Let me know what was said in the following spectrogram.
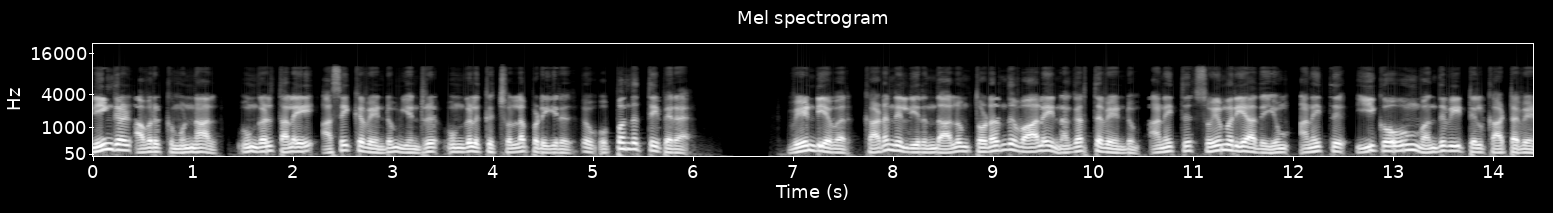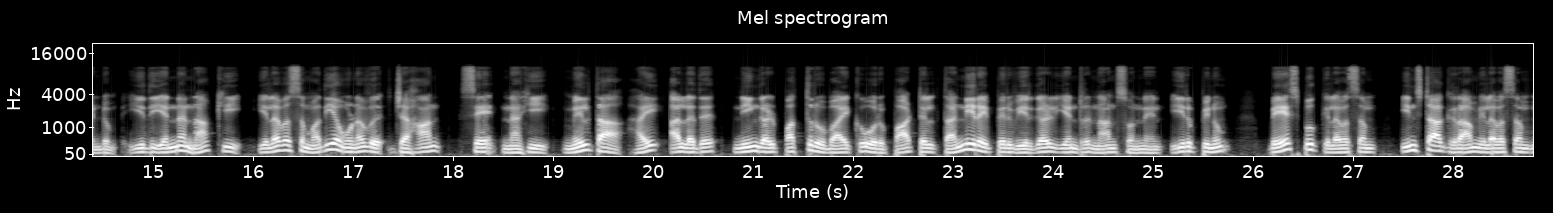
நீங்கள் அவருக்கு முன்னால் உங்கள் தலையை அசைக்க வேண்டும் என்று உங்களுக்குச் சொல்லப்படுகிறது. ஒப்பந்தத்தை பெற வேண்டியவர் கடனில் இருந்தாலும் தொடர்ந்து வாளை நகர்த்த வேண்டும். அனைத்து சுயமரியாதையும் அனைத்து ஈகோவும் வந்து வீட்டில் காட்ட வேண்டும். இது என்ன நாக்கி இலவச மதிய உணவு ஜஹான் சே நஹி மில்தா ஹை அல்லது நீங்கள் பத்து ரூபாய்க்கு ஒரு பாட்டில் தண்ணீரை பெறுவீர்கள் என்று நான் சொன்னேன். இருப்பினும் பேஸ்புக் இலவசம் இன்ஸ்டாகிராம் இலவசம்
